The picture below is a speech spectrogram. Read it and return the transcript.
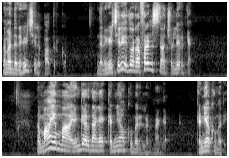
நம்ம இந்த நிகழ்ச்சியில் பார்த்துருக்கோம். இந்த நிகழ்ச்சியில் ஏதோ ரெஃபரன்ஸ் நான் சொல்லியிருக்கேன். இந்த மாயம்மா எங்கே இருந்தாங்க? கன்னியாகுமரியில் இருந்தாங்க. கன்னியாகுமரி.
